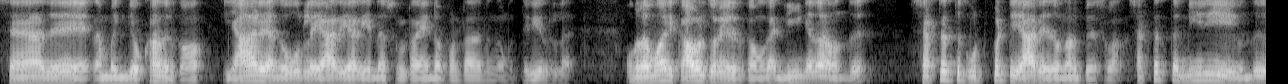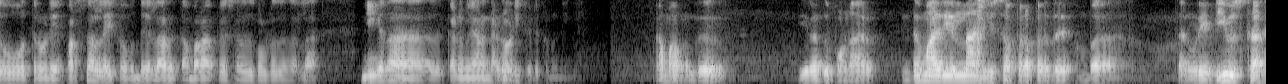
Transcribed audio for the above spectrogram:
சார் அது நம்ம இங்கே உட்காந்துருக்கோம் யார் அங்கே ஊரில் யார் யார் என்ன சொல்கிறா என்ன பண்ணுறாங்கன்னு நமக்கு தெரியறதில்ல. உங்களை மாதிரி காவல்துறையில் இருக்கவங்க நீங்கள் தான் வந்து சட்டத்துக்கு உட்பட்டு யார் எது வேணாலும் பேசலாம். சட்டத்தை மீறி வந்து ஒவ்வொருத்தருடைய பர்சனல் லைஃப்பை வந்து எல்லாரும் தவறாக பேசுறது கொள்றதுங்கெல்லாம் நீங்கள் தான் அது கடுமையான நடவடிக்கை எடுக்கணும் நீங்கள் ஆமா வந்து இறந்து போனார். இந்த மாதிரி எல்லாம் நியூஸை பரப்புறது ரொம்ப தன்னுடைய வியூஸ்க்காக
